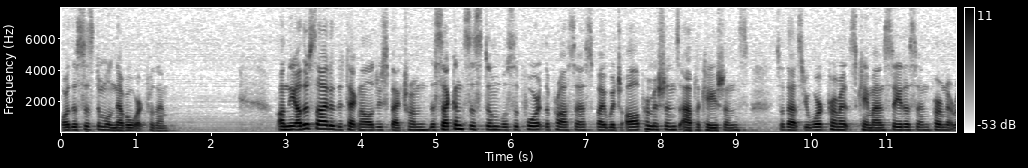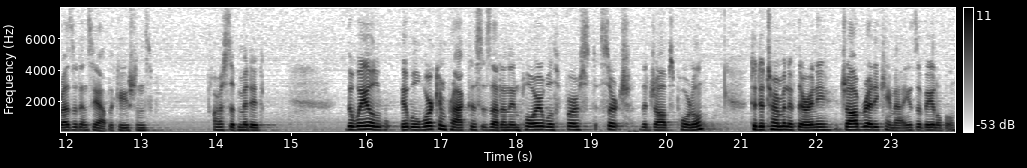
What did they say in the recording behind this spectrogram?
or the system will never work for them. On the other side of the technology spectrum, the second system will support the process by which all permissions applications, so that's your work permits, Cayman status, and permanent residency applications, are submitted. The way it will work in practice is that an employer will first search the jobs portal to determine if there are any job-ready Caymanians available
